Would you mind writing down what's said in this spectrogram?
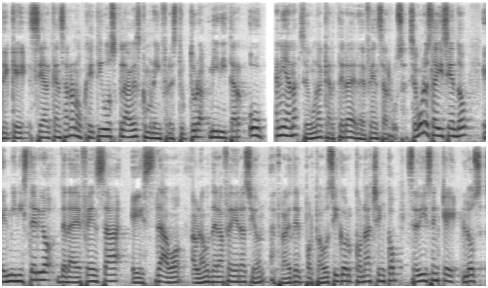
de que se alcanzaron objetivos claves como la infraestructura militar ucraniana según la cartera de la defensa rusa. Según lo está diciendo el Ministerio de la Defensa eslavo, hablamos de la federación, a través del portavoz Igor Konachenkov, se dicen que los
